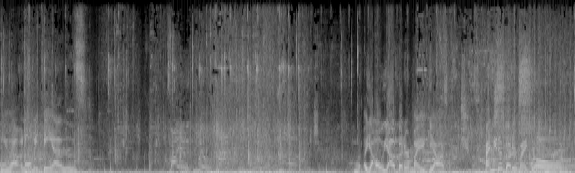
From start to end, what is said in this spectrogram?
you have an OnlyFans. fire at will. Uh, yeah, oh yeah, better mic, yeah. I need a better mic, though.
